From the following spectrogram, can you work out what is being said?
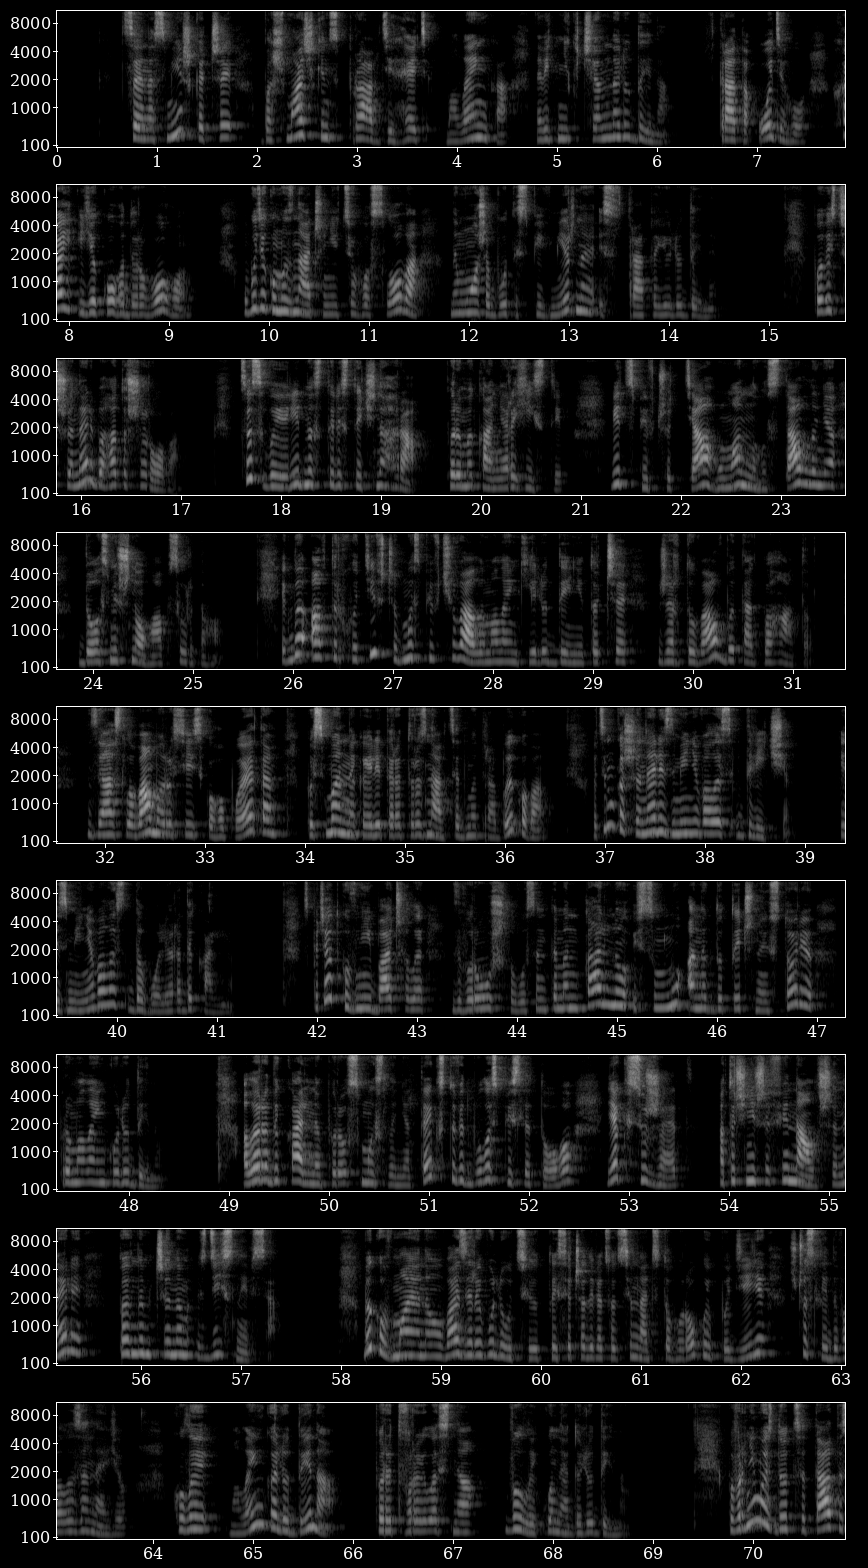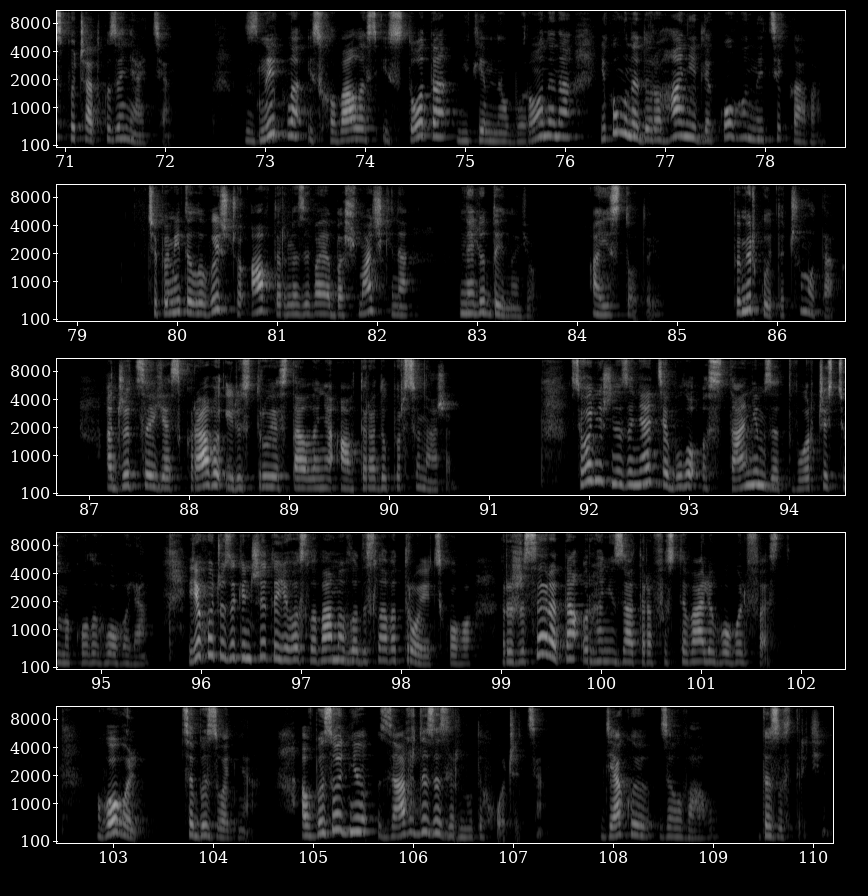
це насмішка, чи Башмачкін справді геть маленька, навіть нікчемна людина? Втрата одягу, хай і якого дорогого, у будь-якому значенні цього слова не може бути співмірною із втратою людини. Повість Шинель багатошарова. Це своєрідна стилістична гра, перемикання регістрів від співчуття, гуманного ставлення до смішного, абсурдного. Якби автор хотів, щоб ми співчували маленькій людині, то чи жартував би так багато? За словами російського поета, письменника і літературознавця Дмитра Бикова, оцінка Шинелі змінювалась двічі і змінювалась доволі радикально. Спочатку в ній бачили зворушливу, сентиментальну і сумну анекдотичну історію про маленьку людину. Але радикальне переосмислення тексту відбулось після того, як сюжет, а точніше фінал Шинелі, певним чином здійснився. Биков має на увазі революцію 1917 року і події, що слідували за нею, коли маленька людина перетворилась на велику недолюдину. Повернімось до цитати з початку заняття. Зникла і сховалась істота, ніким не оборонена, нікому не дорога, ні для кого не цікава. Чи помітили ви, що автор називає Башмачкіна не людиною, а істотою? Поміркуйте, чому так? Адже це яскраво ілюструє ставлення автора до персонажа. Сьогоднішнє заняття було останнім за творчістю Миколи Гоголя. Я хочу закінчити його словами Владислава Троїцького, режисера та організатора фестивалю Гогольфест. Гоголь це безодня, а в безодню завжди зазирнути хочеться. Дякую за увагу. До зустрічі!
